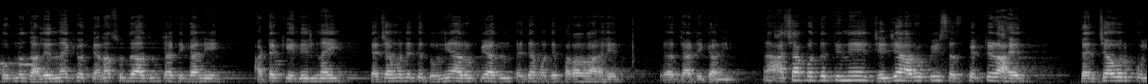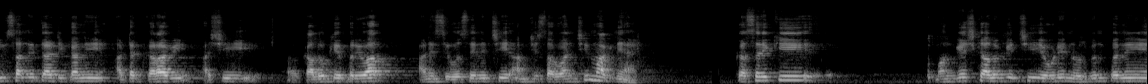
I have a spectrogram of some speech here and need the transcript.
पूर्ण झालेला नाही किंवा त्यांना सुद्धा अजून त्या ठिकाणी अटक केलेली नाही. त्याच्यामध्ये ते दोन्ही आरोपी अजून त्याच्यामध्ये फरार आहेत त्या ठिकाणी. अशा पद्धतीने जे जे आरोपी सस्पेक्टेड आहेत त्यांच्यावर पोलिसांनी त्या ठिकाणी अटक करावी अशी अ, परिवार आणि शिवसेनेची आमची सर्वांची मागणी आहे. कसं आहे की मंगेश कालोखेची एवढी निर्गुणपणे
